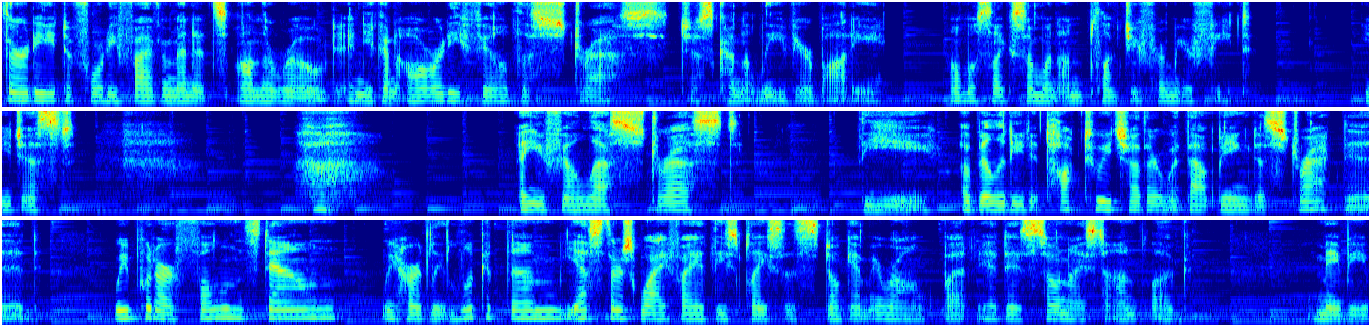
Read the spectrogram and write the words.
30 to 45 minutes on the road, and you can already feel the stress just kind of leave your body, almost like someone unplugged you from your feet. You just. and you feel less stressed. The ability to talk to each other without being distracted, we put our phones down. We hardly look at them. Yes, there's Wi Fi at these places, don't get me wrong, but it is so nice to unplug. Maybe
